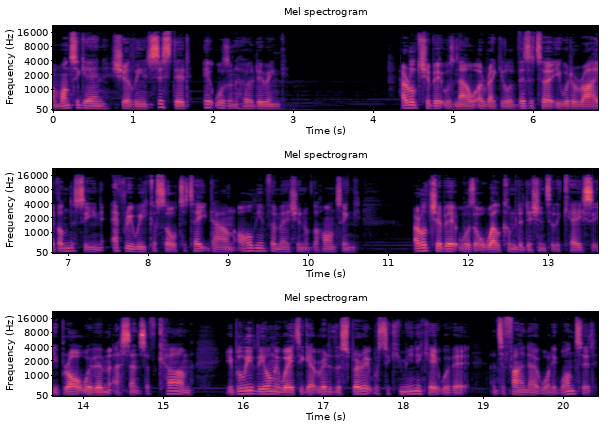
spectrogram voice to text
and once again, Shirley insisted it wasn't her doing. Harold Chibbett was now a regular visitor. He would arrive on the scene every week or so to take down all the information of the haunting. Harold Chibbett was a welcomed addition to the case. He brought with him a sense of calm. He believed the only way to get rid of the spirit was to communicate with it and to find out what it wanted.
